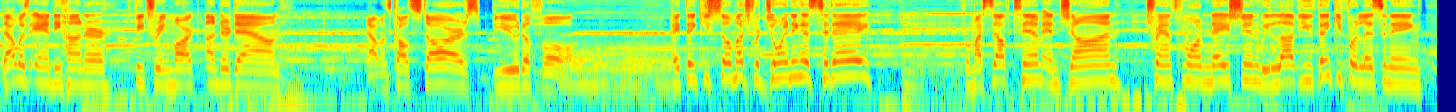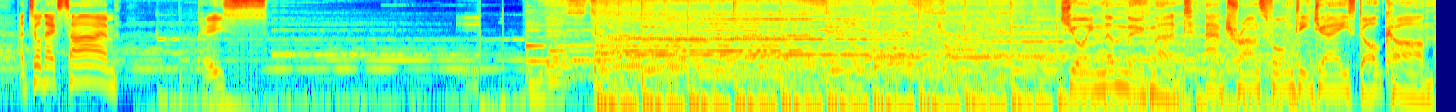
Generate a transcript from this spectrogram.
That was Andy Hunter featuring Mark Underdown. That one's called Stars. Beautiful. Hey, thank you so much for joining us today. For myself, Tim, and John, Transform Nation, we love you. Thank you for listening. Until next time, peace. Join the movement at transformdjs.com.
